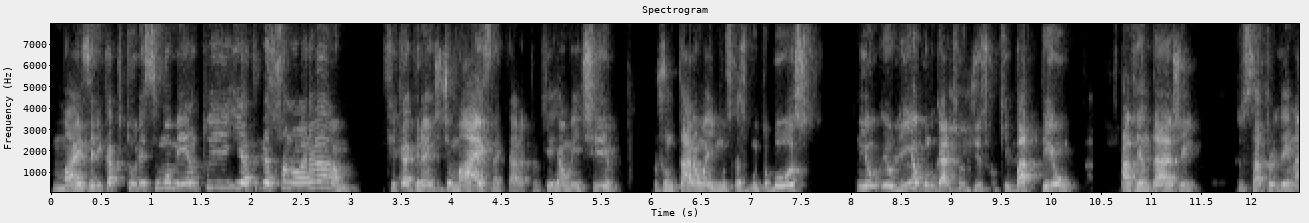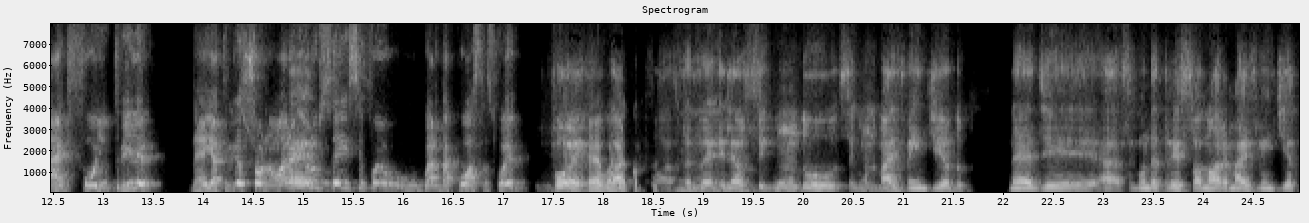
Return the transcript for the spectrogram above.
Mas ele captura esse momento e, e, a trilha sonora fica grande demais, né, cara? Porque realmente juntaram aí músicas muito boas. E eu, eu li em algum lugar que o disco que bateu a vendagem do Saturday Night foi o thriller né? E a trilha sonora, é. eu não sei se foi o guarda-costas, foi? Foi, é, o guarda-costas. Ele é o segundo, segundo mais vendido, né? De, a segunda trilha sonora mais vendida.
